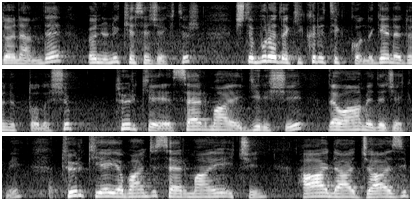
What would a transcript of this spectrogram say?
dönemde önünü kesecektir. İşte buradaki kritik konu gene dönüp dolaşıp Türkiye'ye sermaye girişi devam edecek mi? Türkiye yabancı sermaye için hala cazip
